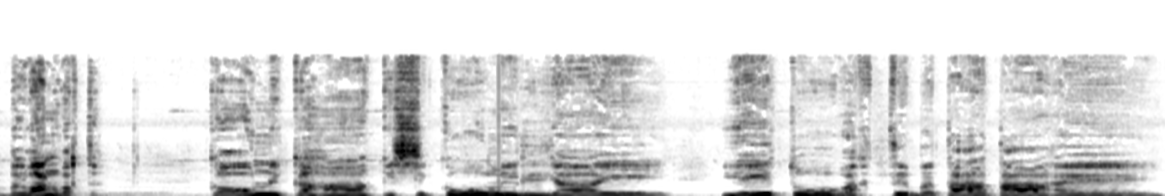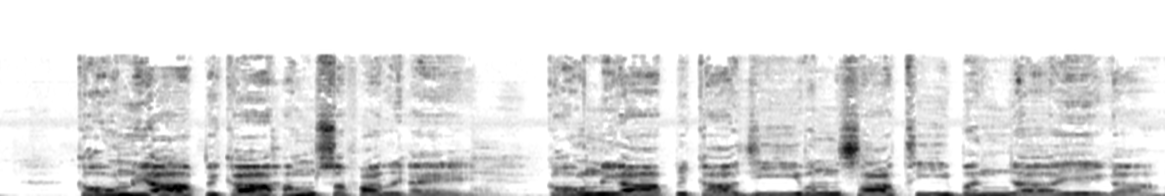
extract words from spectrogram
बलवान वक्त। कौन कहाँ किसको मिल जाए, ये तो वक्त बताता है। कौन आपका हम सफ़र है, कौन आपका जीवन साथी बन जाएगा।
